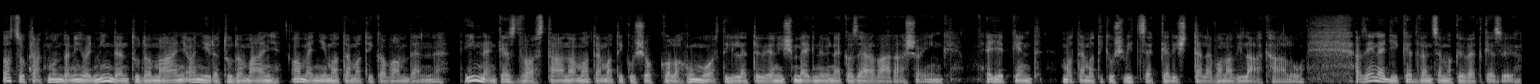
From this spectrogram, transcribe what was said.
Azt szokták mondani, hogy minden tudomány annyira tudomány, amennyi matematika van benne. Innen kezdve aztán a matematikusokkal a humort illetően is megnőnek az elvárásaink. Egyébként matematikus viccekkel is tele van a világháló. Az én egyik kedvencem a következő.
